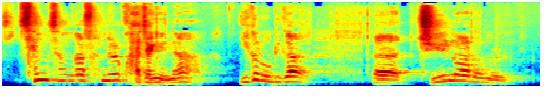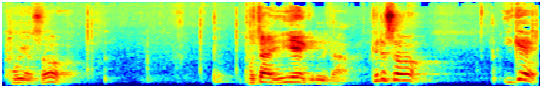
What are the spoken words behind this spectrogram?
생성과 소멸 과정이냐 이걸 우리가 어, 진화론을 통해서 보자 이 얘기입니다. 그래서 이게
